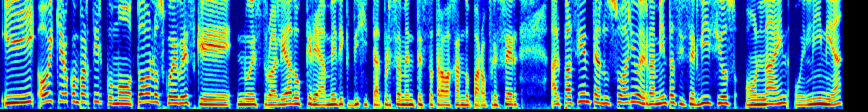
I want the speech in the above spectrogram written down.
Y hoy quiero compartir como todos los jueves que nuestro aliado Creamedic Digital precisamente está trabajando para ofrecer al paciente, al usuario, herramientas y servicios online o en línea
